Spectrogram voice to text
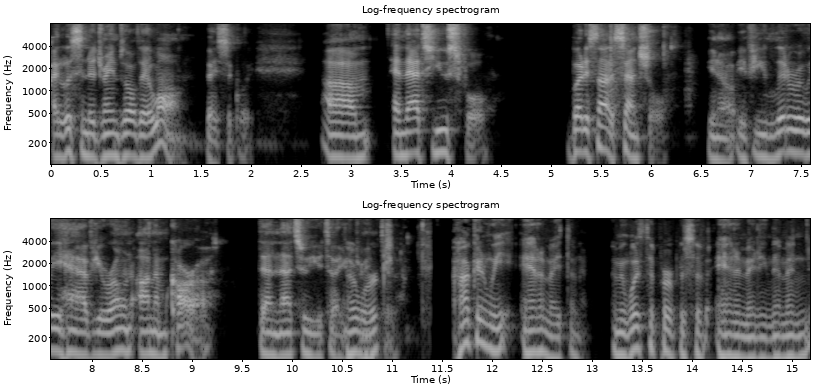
I listen to dreams all day long, basically. Um, and that's useful, but it's not essential. You know, if you literally have your own anam cara, then that's who you tell your that works. To. How can we animate them? I mean, what's the purpose of animating them, and,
